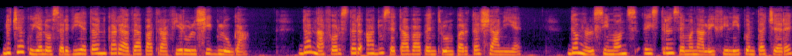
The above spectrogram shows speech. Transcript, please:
Ducea cu el o servietă în care avea patrafirul și gluga. Doamna Forster aduse tava pentru împărtășanie. Domnul Simons îi strânse mâna lui Filip în tăcere,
